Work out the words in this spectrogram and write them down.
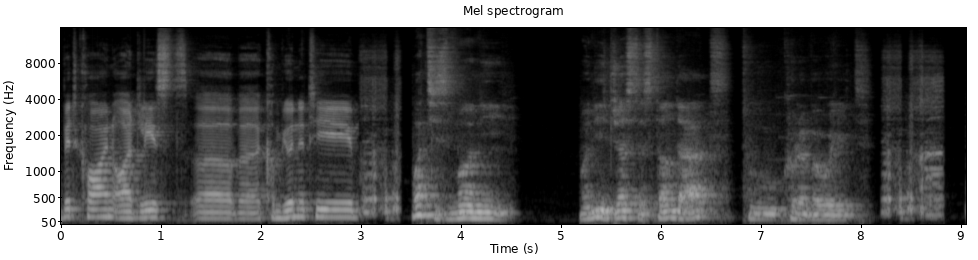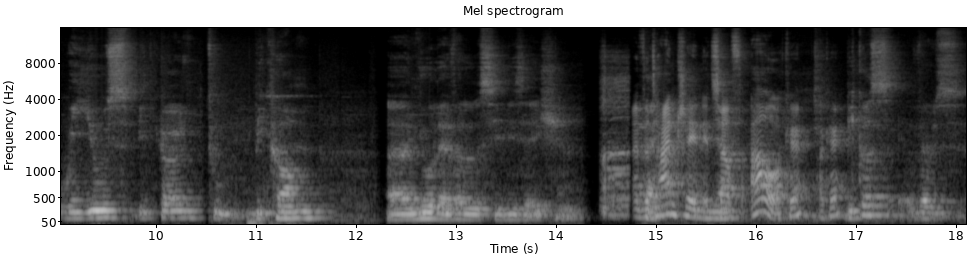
Bitcoin or at least uh, the community? What is money? Money is just a standard to collaborate. We use Bitcoin to become a new level civilization. And the time chain itself. Oh, okay, okay. Because there's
